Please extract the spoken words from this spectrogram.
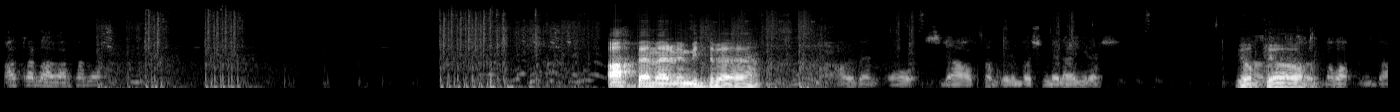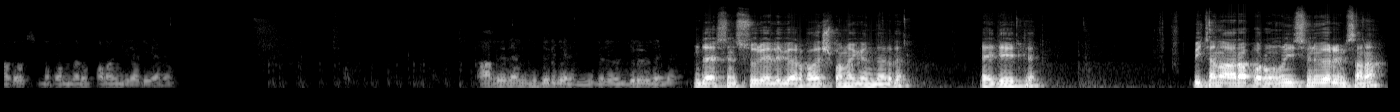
Arkanda abi arkanda. Ah be mermim bitti be. Abi ben o silahı alsam benim başım belaya girer. Yok Daha ya. doğrusu Baba, daha doğrusu babamların falan girer yani. Abi ben müdür benim, müdür öldürür beni. Dersin Suriyeli bir arkadaş bana gönderdi. Hediye etti. Bir tane Arap var. Onun ismini veririm sana.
